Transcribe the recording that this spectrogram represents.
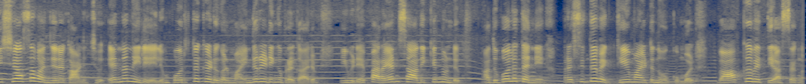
വിശ്വാസവഞ്ചന കാണിച്ചു എന്ന നിലയിലും പൊരുത്തക്കേടുകൾ മൈൻഡ് റീഡിംഗ് പ്രകാരം ഇവിടെ പറയാൻ സാധിക്കുന്നുണ്ട്. അതുപോലെ തന്നെ പ്രസിദ്ധ വ്യക്തിയുമായിട്ട് നോക്കുമ്പോൾ വാക്ക് വ്യത്യാസങ്ങൾ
